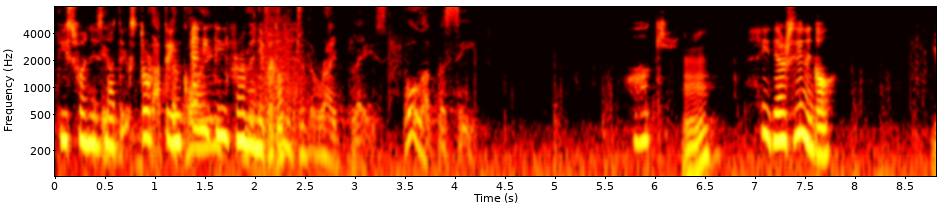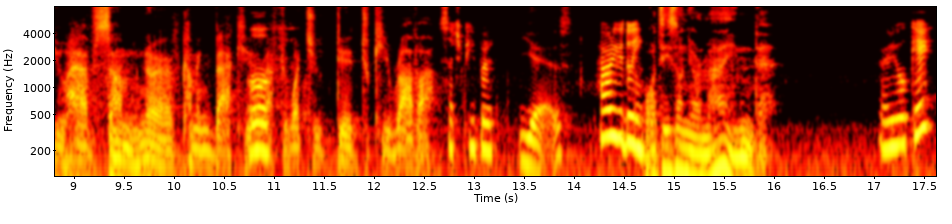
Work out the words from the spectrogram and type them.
This one is not If you've got the extorting coin, anything from anybody. Come to the right place. Pull up a seat. Okay. Hmm? Hey, there's Inigo. You have some nerve coming back here Oof. after what you did to Keerava. Such people. Yes. How are you doing? What is on your mind? Are you okay?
